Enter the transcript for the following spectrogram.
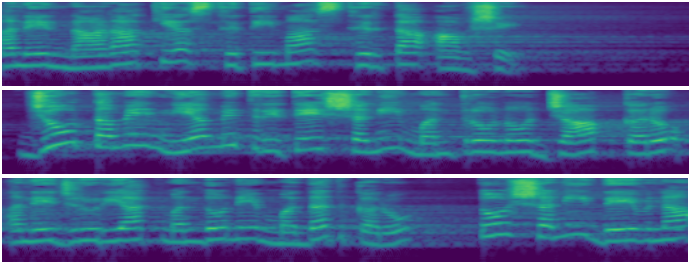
અને નાણાકીય સ્થિતિમાં સ્થિરતા આવશે. જો તમે નિયમિત રીતે શનિ મંત્રોનો જાપ કરો અને જરૂરિયાતમંદોને મદદ કરો, તો શનિ દેવના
